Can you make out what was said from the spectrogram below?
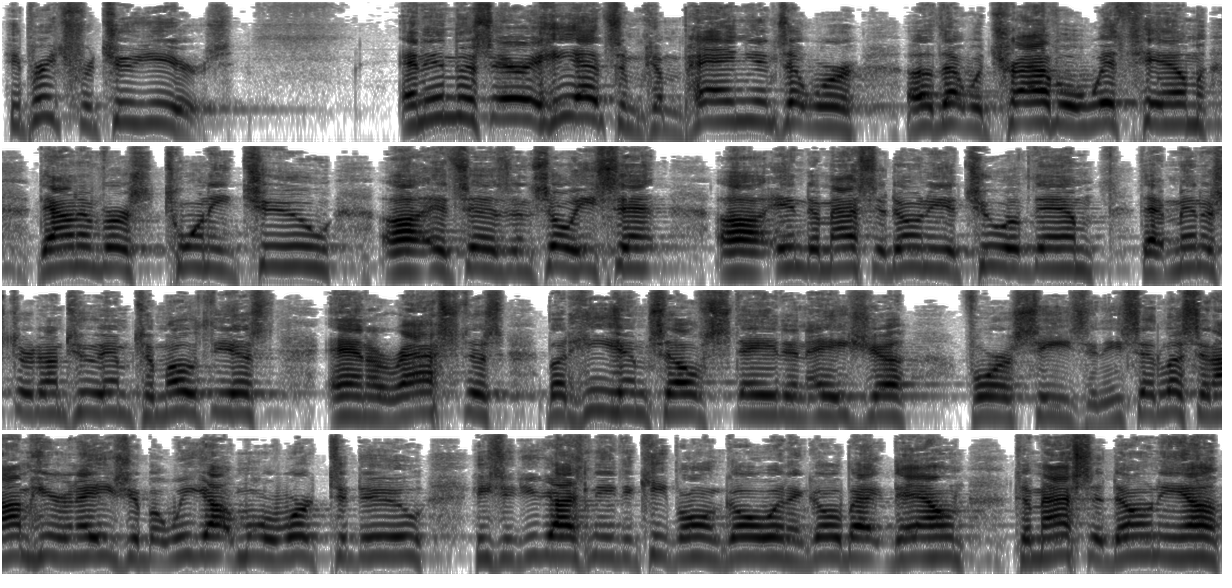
He preached for two years. And in this area, he had some companions that were uh, that would travel with him. Down in verse 22, uh, it says, "And so he sent uh, into Macedonia two of them that ministered unto him, Timotheus and Erastus, but he himself stayed in Asia for a season. He said, Listen, I'm here in Asia, but we got more work to do. He said, You guys need to keep on going and go back down to Macedonia.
